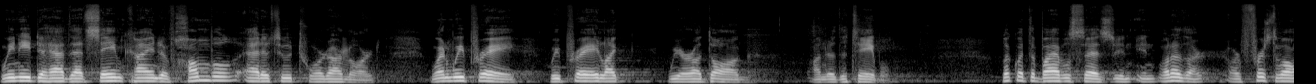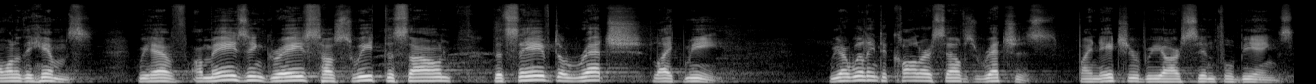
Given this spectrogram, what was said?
we need to have that same kind of humble attitude toward our Lord. When we pray, we pray like we are a dog under the table. Look what the Bible says in, in one of our, or first of all, one of the hymns. We have amazing grace, how sweet the sound that saved a wretch like me. We are willing to call ourselves wretches. By nature, we are sinful beings.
